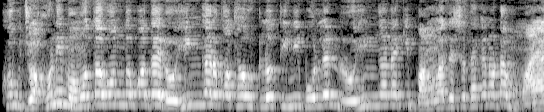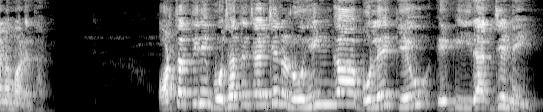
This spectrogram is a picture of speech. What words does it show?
খুব যখনই মমতা বন্দ্যোপাধ্যায় রোহিঙ্গার কথা উঠল, তিনি বললেন, রোহিঙ্গা নাকি বাংলাদেশে থাকে না, ওটা মায়ানমারে থাকে। অর্থাৎ তিনি বোঝাতে চাইছেন, রোহিঙ্গা বলে কেউ এই রাজ্যে নেই।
